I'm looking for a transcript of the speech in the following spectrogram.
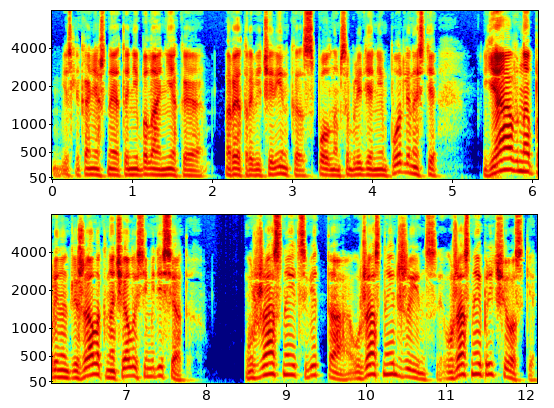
если, конечно, это не была некая ретро-вечеринка с полным соблюдением подлинности — явно принадлежала к началу 70-х. Ужасные цвета, ужасные джинсы, ужасные прически.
